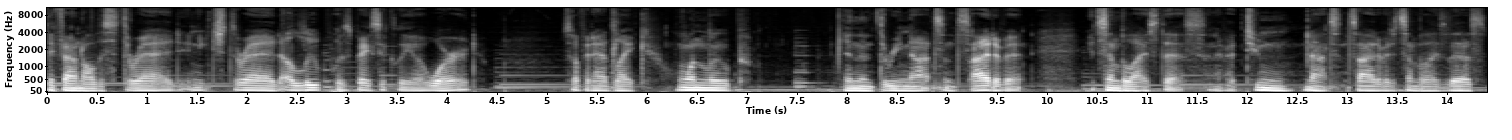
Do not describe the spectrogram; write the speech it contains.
They found all this thread, and each thread, a loop was basically a word. So if it had like one loop and then three knots inside of it, it symbolized this. And if it had two knots inside of it, it symbolized this.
